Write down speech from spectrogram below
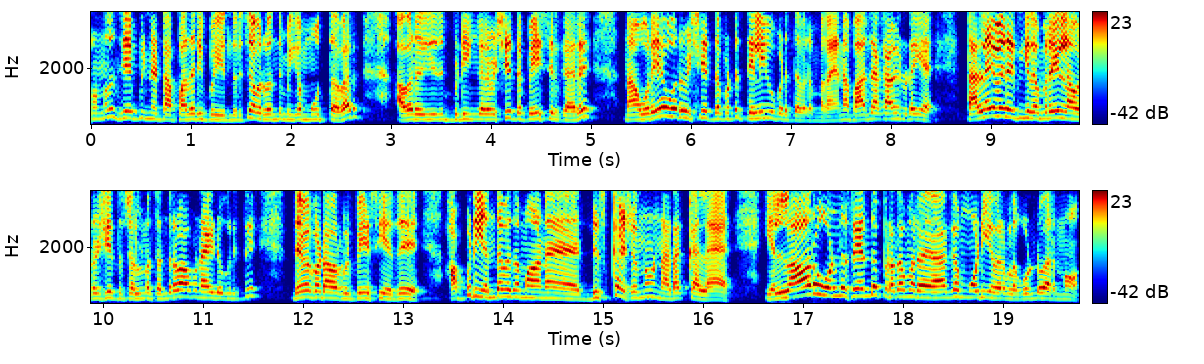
சொன்னதும் ஜேபி நட்டா பதறி போய் இருந்துருச்சு அவர் வந்து மிக மூத்தவர். அவர் இது இப்படிங்கிற விஷயத்த பேசியிருக்காரு. நான் ஒரே ஒரு விஷயத்தை மட்டும் தெளிவுபடுத்த விரும்புகிறேன் ஏன்னா பாஜகவினுடைய தலைவர் என்கிற முறையில் நான் ஒரு விஷயத்தை சொல்லணும். சந்திரபாபு நாயுடு குறித்து தேவகவுடா அவர்கள் பேசியது. அப்படி எந்த விதமான டிஸ்கஷனும் நடக்கலை. எல்லாரும் ஒன்று சேர்ந்து பிரதமராக மோடி அவர்களை கொண்டு வரணும்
